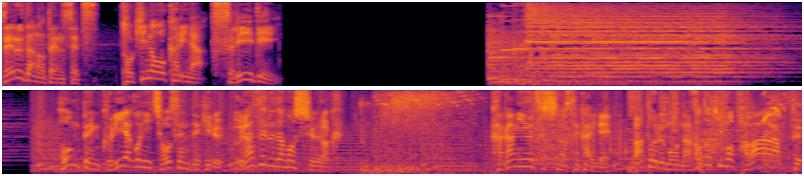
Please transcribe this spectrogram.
ゼルダの伝説時のオカリナ 3D 本編クリア後に挑戦できる裏ゼルダも収録。鏡写しの世界でバトルも謎解きもパワーアップ。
